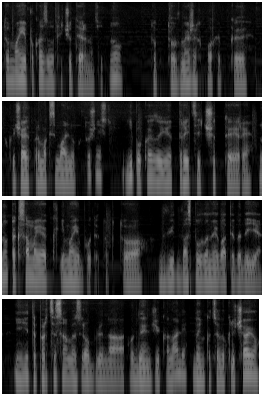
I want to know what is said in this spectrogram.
то має показувати 14. Ну, тобто в межах похибки включає при максимальну потужність і показує 34. Ну, так само, як і має бути. Тобто 2,5 Вт видає. І тепер це саме зроблю на 1G каналі. Денько це виключаю.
